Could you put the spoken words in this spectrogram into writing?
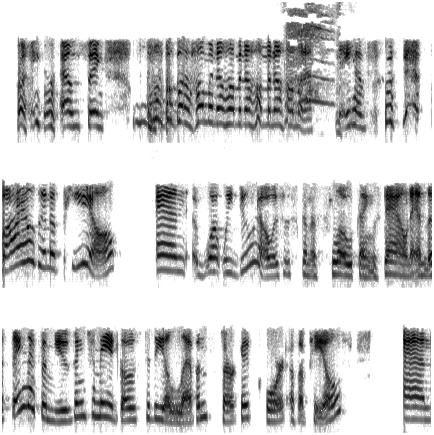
running around saying, "Blah, blah, blah, humana, humana, humana, humana. They have filed an appeal and what we do know is it's going to slow things down. And the thing that's amusing to me, it goes to the 11th Circuit Court of Appeals. And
